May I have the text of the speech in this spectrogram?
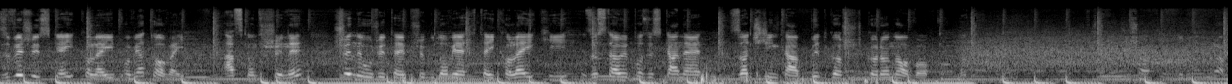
z Wyżyskiej Kolei Powiatowej. A skąd szyny? Szyny użyte przy budowie tej kolejki zostały pozyskane z odcinka Bydgoszcz-Koronowo. w 1992 roku.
